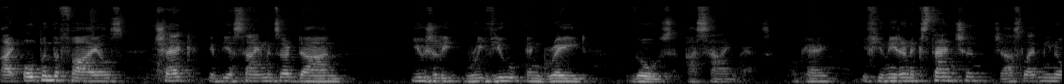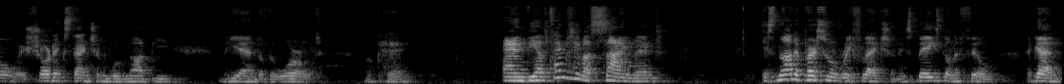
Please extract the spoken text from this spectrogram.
I open the files, check if the assignments are done, usually review and grade those assignments. Okay? If you need an extension, just let me know. A short extension will not be the end of the world. Okay? And the alternative assignment is not a personal reflection, it's based on a film. Again,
